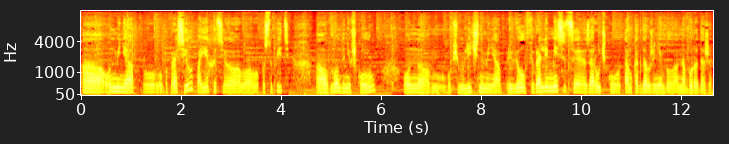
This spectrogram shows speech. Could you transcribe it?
а, он меня попросил поехать а, поступить а, в Лондоне в школу. Он, в общем, лично меня привел в феврале месяце за ручку, там, когда уже не было набора даже.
